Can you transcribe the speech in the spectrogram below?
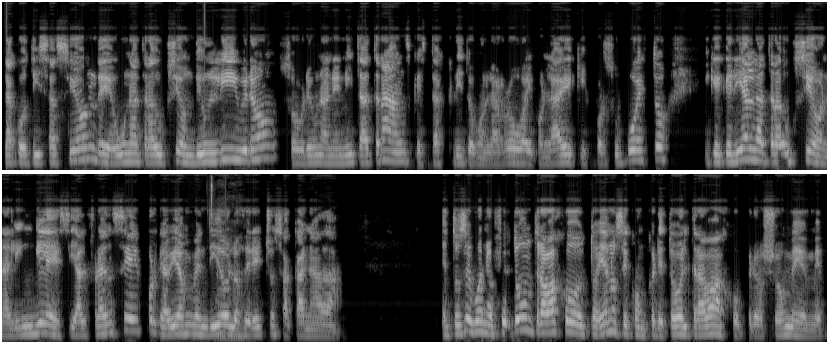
la cotización de una traducción de un libro sobre una nenita trans, que está escrito con la arroba y con la X, por supuesto, y que querían la traducción al inglés y al francés porque habían vendido los derechos a Canadá. Entonces, bueno, fue todo un trabajo, todavía no se concretó el trabajo, pero yo me,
